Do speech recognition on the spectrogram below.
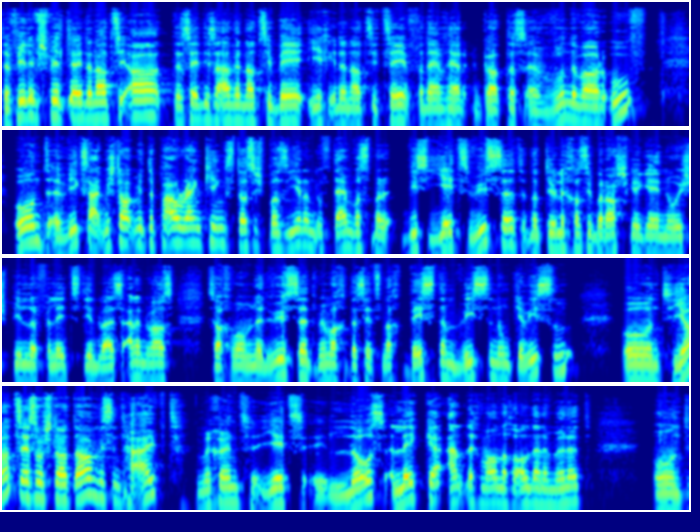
Der Philipp spielt ja in der Nazi A, der Cedi selber in der Nazi B, ich in der Nazi C. Von dem her geht das wunderbar auf. Und äh, wie gesagt, wir starten mit den Power Rankings. Das ist basierend auf dem, was wir bis jetzt wissen. Natürlich kann es Überraschungen geben, neue Spieler, Verletzte und weiß auch nicht was. Sachen, die wir nicht wissen. Wir machen das jetzt nach bestem Wissen und Gewissen. Und ja, die Saison steht an, wir sind hyped. Wir können jetzt loslegen, endlich mal nach all diesen Monaten. Und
